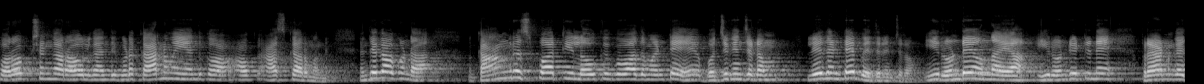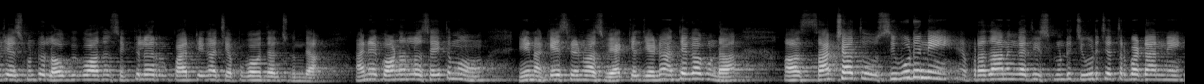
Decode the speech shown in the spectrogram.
పరోక్షంగా రాహుల్ గాంధీ కూడా కారణమయ్యేందుకు ఆస్కారం ఉంది. అంతేకాకుండా కాంగ్రెస్ పార్టీ లౌకికవాదం అంటే బుజ్జగించడం లేదంటే బెదిరించడం. ఈ రెండే ఉన్నాయా? ఈ రెండింటినే ప్రేరణగా చేసుకుంటూ లౌకికవాదం సెక్యులర్ పార్టీగా చెప్పుకోదలుచుకుందా? అనే కోణంలో సైతము ఈయన కె. శ్రీనివాస్ వ్యాఖ్యలు చేయడం అంతేకాకుండా సాక్షాత్తు శివుడిని ప్రధానంగా తీసుకుంటూ శివుడి చిత్రపటాన్ని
